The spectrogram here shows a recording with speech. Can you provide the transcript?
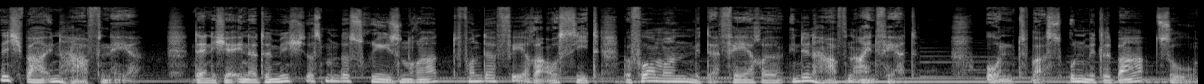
Ich war in Hafennähe. Denn ich erinnerte mich, dass man das Riesenrad von der Fähre aus sieht, bevor man mit der Fähre in den Hafen einfährt. Und was unmittelbar zu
